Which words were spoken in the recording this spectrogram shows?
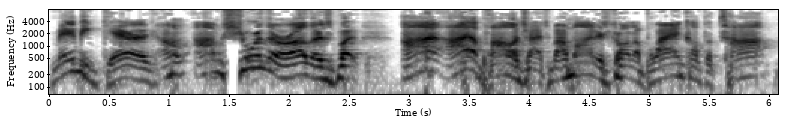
Maybe Gehrig. I'm, I'm, sure there are others, but I, I apologize. My mind is drawing a blank off the top.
